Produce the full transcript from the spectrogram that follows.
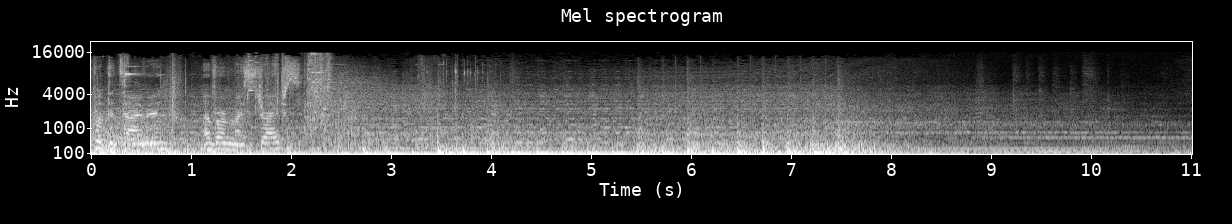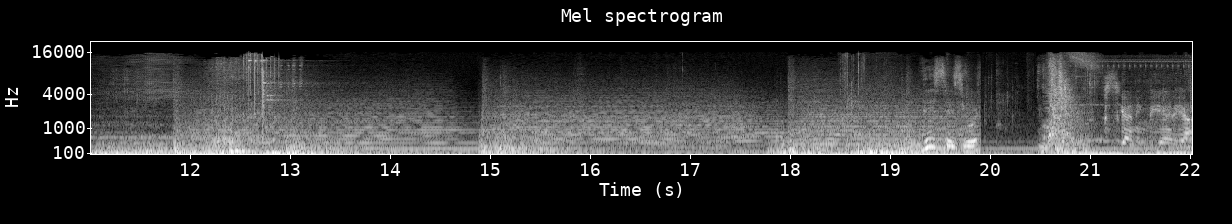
I put the time in. I've earned my stripes. This is your Scanning the area.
